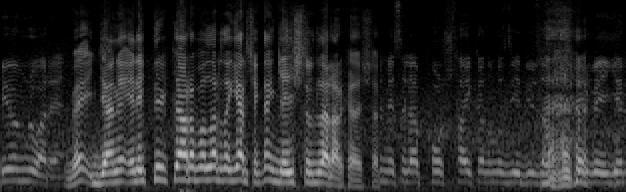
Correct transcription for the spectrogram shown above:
bir ömrü var yani. Ve yani elektrikli arabaları da gerçekten geliştirdiler arkadaşlar. Mesela Porsche Taycan'ımız 761 beygir.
